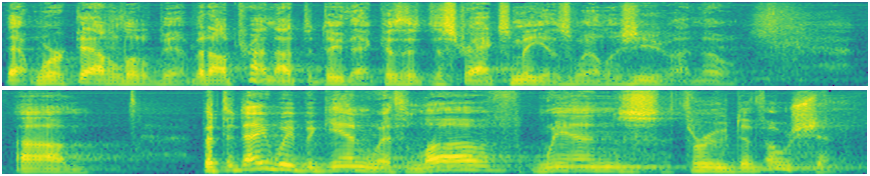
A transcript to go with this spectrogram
that worked out a little bit. But I'll try not to do that because it distracts me as well as you, I know. Um, but today we begin with love wins through devotion.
